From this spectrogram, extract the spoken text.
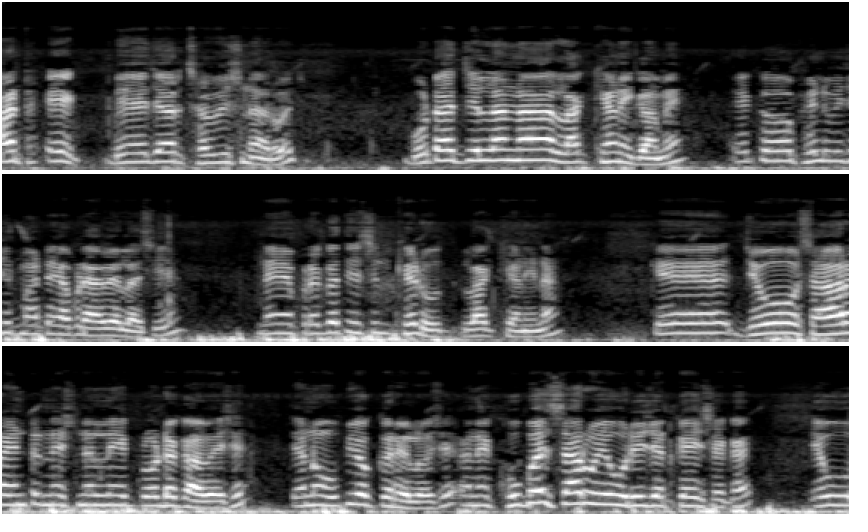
આઠ એક બે હજાર છવ્વીસના રોજ બોટાદ જિલ્લાના લાખિયાણી ગામે એક ફિલ્ડ વિઝિટ માટે આપણે આવેલા છીએ ને પ્રગતિશીલ ખેડૂત લાખિયાણીના કે જેઓ સહારા ઇન્ટરનેશનલની એક પ્રોડક્ટ આવે છે, તેનો ઉપયોગ કરેલો છે અને ખૂબ જ સારું એવું રિઝલ્ટ કહી શકાય એવું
